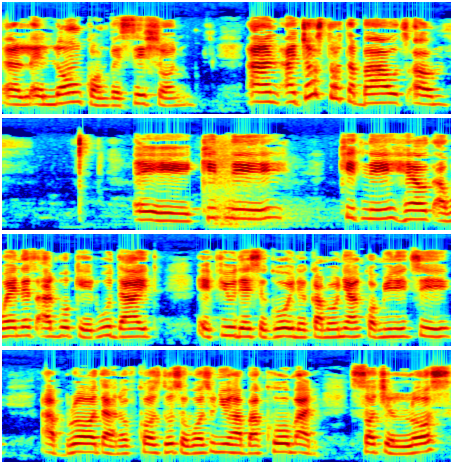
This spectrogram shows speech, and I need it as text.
a, a long conversation, and I just thought about um, a kidney kidney health awareness advocate who died a few days ago in the Cameroonian community abroad, and of course those of us who knew her back home had such a loss.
